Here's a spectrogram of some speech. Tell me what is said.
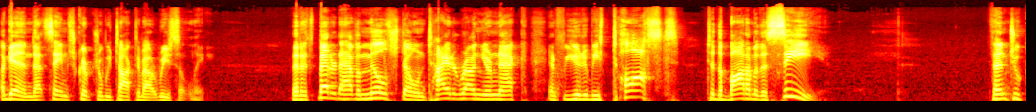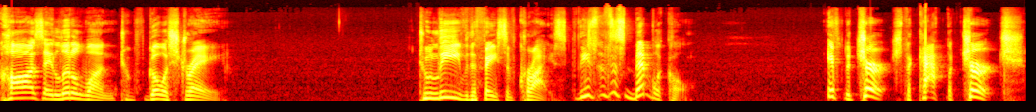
Again, that same scripture we talked about recently. That it's better to have a millstone tied around your neck and for you to be tossed to the bottom of the sea than to cause a little one to go astray, to leave the face of Christ. This is biblical. If the church, the Catholic Church,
